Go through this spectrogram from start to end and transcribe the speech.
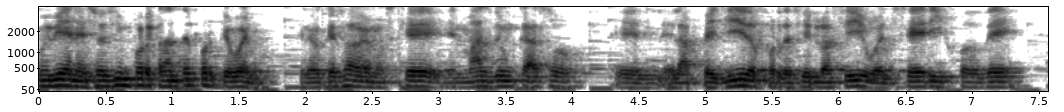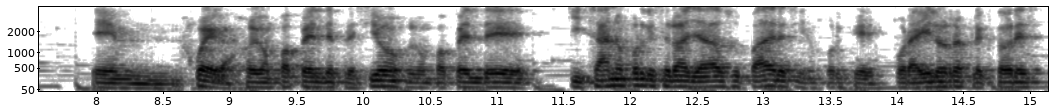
Muy bien, eso es importante porque, bueno, creo que sabemos que en más de un caso el, el apellido, por decirlo así, o el ser hijo de, Em, juega, juega un papel de presión, juega un papel de, quizá no porque se lo haya dado su padre, sino porque por ahí los reflectores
